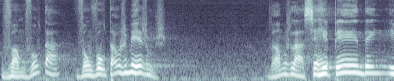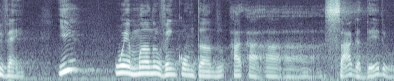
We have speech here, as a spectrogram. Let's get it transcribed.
Vamos voltar vão voltar os mesmos. Vamos lá, se arrependem e vêm. E o Emmanuel vem contando a, a, a, saga dele, o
